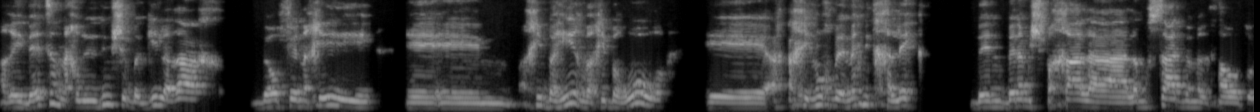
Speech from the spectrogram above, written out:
הרי בעצם אנחנו יודעים שבגיל הרך באופן הכי, אה, אה, הכי בהיר והכי ברור, אה, החינוך באמת מתחלק בין, בין המשפחה למוסד במרכאות, או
